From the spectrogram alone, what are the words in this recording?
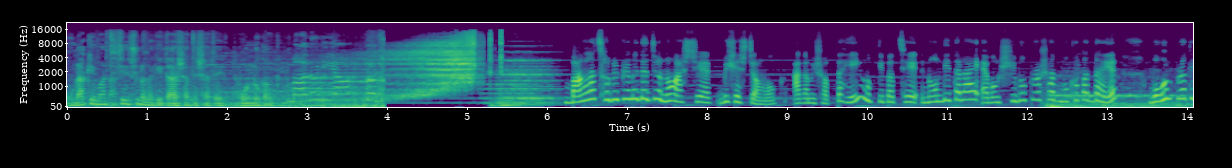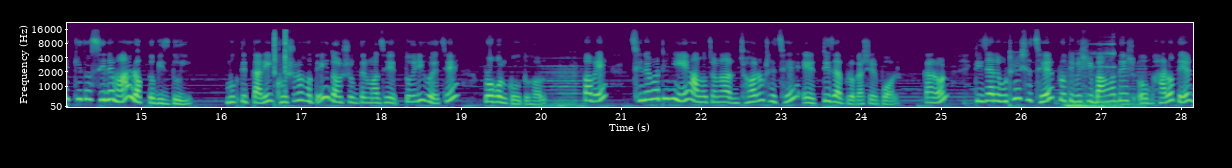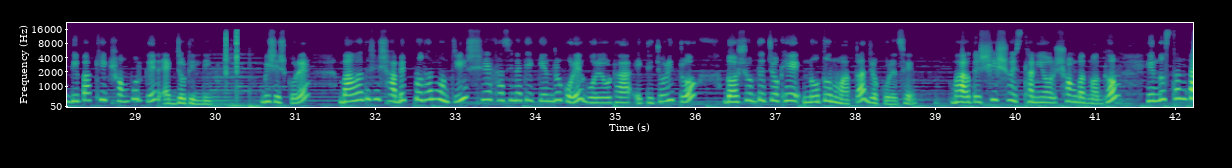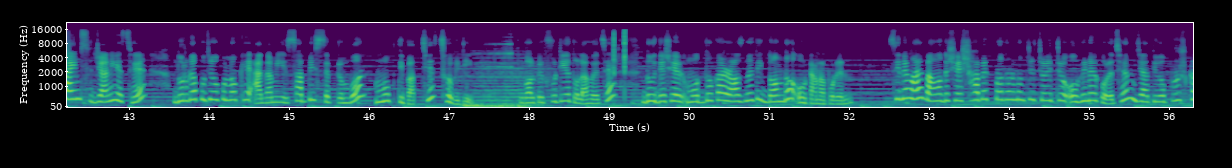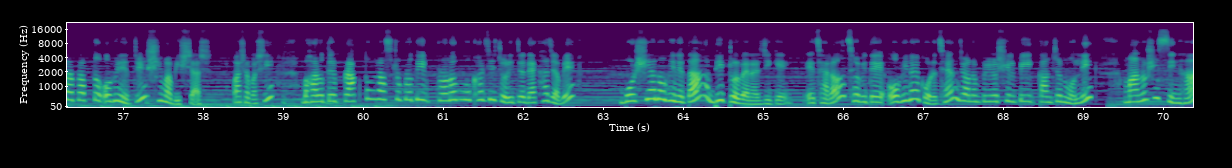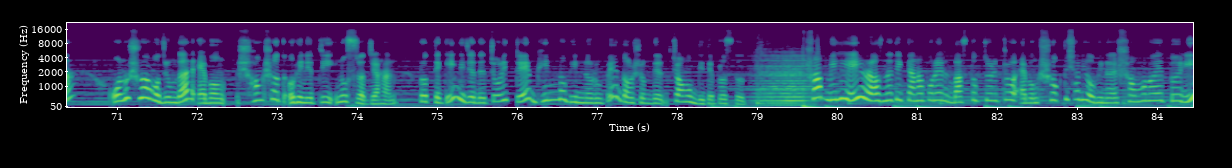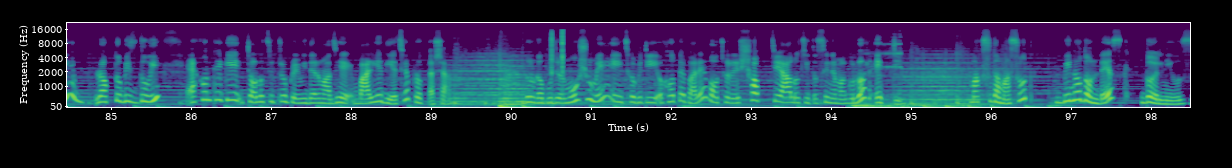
ওনাকে মারতে চেয়েছিল নাকি তার সাথে সাথে অন্য কাউকে? বাংলা ছবি প্রেমীদের জন্য আসছে এক বিশেষ চমক। আগামী সপ্তাহেই মুক্তি পাচ্ছে নন্দিতা রায় এবং শিবপ্রসাদ মুখোপাধ্যায়ের বহুল প্রতীক্ষিত সিনেমা রক্তবীজ দুই। মুক্তির তারিখ ঘোষণা হতেই দর্শকদের মাঝে তৈরি হয়েছে প্রবল কৌতূহল। তবে সিনেমাটি নিয়ে আলোচনার ঝড় উঠেছে এর টিজার প্রকাশের পর। কারণ টিজারে উঠে এসেছে প্রতিবেশী বাংলাদেশ ও ভারতের দ্বিপাক্ষিক সম্পর্কের এক জটিল দিক। বিশেষ করে বাংলাদেশের সাবেক প্রধানমন্ত্রী শেখ হাসিনাকে কেন্দ্র করে গড়ে ওঠা একটি চরিত্র দর্শকদের চোখে নতুন মাত্রা যোগ করেছে। ভারতের শীর্ষস্থানীয় সংবাদ মাধ্যম হিন্দুস্তান টাইমস জানিয়েছে, দুর্গাপুজো উপলক্ষে আগামী ছাব্বিশ সেপ্টেম্বর মুক্তি পাচ্ছে ছবিটি। গল্পে ফুটিয়ে তোলা হয়েছে, দুই দেশের মধ্যকার রাজনৈতিক দ্বন্দ্ব ও টানাপোড়েন। সিনেমায় বাংলাদেশের সাবেক প্রধানমন্ত্রীর চরিত্রে অভিনয় করেছেন জাতীয় পুরস্কারপ্রাপ্ত অভিনেত্রী সীমা বিশ্বাস। পাশাপাশি ভারতের প্রাক্তন রাষ্ট্রপতি প্রণব মুখার্জি চরিত্রে দেখা যাবে বর্ষিয়ান অভিনেতা ভিক্টর ব্যানার্জিকে। এছাড়াও ছবিতে অভিনয় করেছেন জনপ্রিয় শিল্পী কাঞ্চন মল্লিক, মানসী সিনহা, অনুসুয়া মজুমদার এবং সংসদ অভিনেত্রী নুসরত জাহান। প্রত্যেকেই নিজেদের চরিত্রে ভিন্ন ভিন্ন রূপে দর্শকদের চমক দিতে প্রস্তুত। সব মিলিয়েই রাজনৈতিক টানাপোড়েন, বাস্তব চরিত্র এবং শক্তিশালী অভিনয়ের সমন্বয়ে তৈরি রক্তবীজ দুই এখন থেকে চলচ্চিত্র প্রেমীদের মাঝে বাড়িয়ে দিয়েছে প্রত্যাশা। দুর্গাপুজোর মৌসুমে এই ছবিটি হতে পারে বছরের সবচেয়ে আলোচিত সিনেমাগুলোর একটি। মাকসুদা মাসুদ, বিনোদন ডেস্ক, দোয়েল নিউজ।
